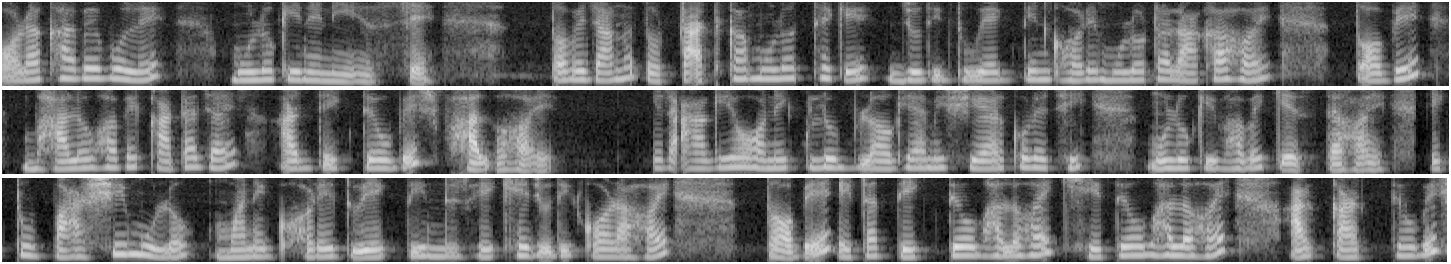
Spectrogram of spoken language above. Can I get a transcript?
বড়া খাবে বলে মূলো কিনে নিয়ে এসছে। তবে জানো তো, টাটকা মূলোর থেকে যদি দু একদিন ঘরে মূলোটা রাখা হয়, তবে ভালোভাবে কাটা যায় আর দেখতেও বেশ ভালো হয়। এর আগেও অনেকগুলো ব্লগে আমি শেয়ার করেছি মূলো কীভাবে কেচতে হয়। একটু বাসি মূলো মানে ঘরে দু একদিন রেখে যদি করা হয়, তবে এটা দেখতেও ভালো হয়, খেতেও ভালো হয় আর কাটতেও বেশ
